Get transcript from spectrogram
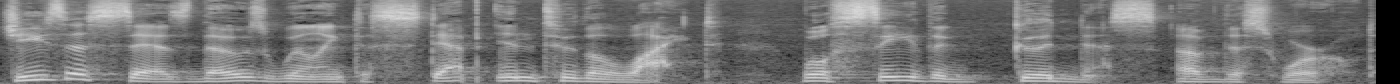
Jesus says those willing to step into the light will see the goodness of this world.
